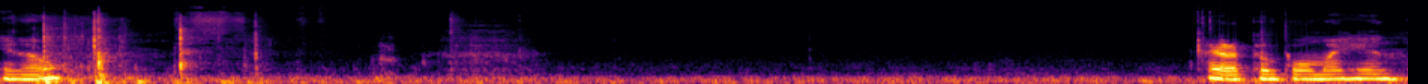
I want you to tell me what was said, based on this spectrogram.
You know? I got a pimple on my hand.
